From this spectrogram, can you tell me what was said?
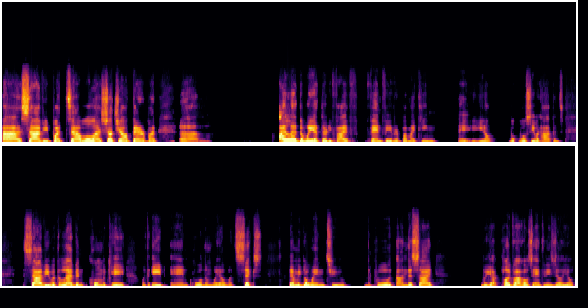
uh, Savvy, but uh, we'll uh, shut you out there. But um, I led the way at 35, fan favorite, but my team, eh, you know, we'll, we'll see what happens. Savvy with 11, Cole McKay with eight, and Holden Whale with six. Then we go into the pool on this side. We got Paulie Vlahos, Anthony Zilio,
